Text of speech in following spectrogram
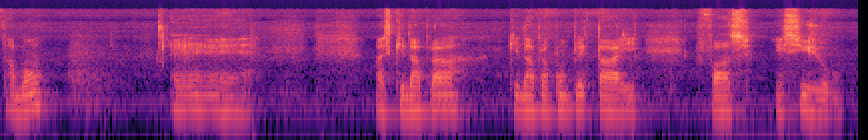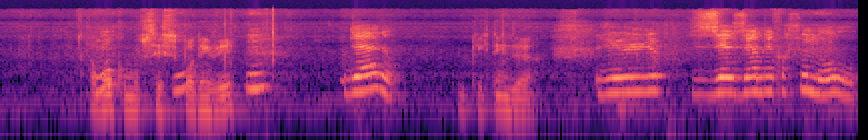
tá bom? É, mas que dá pra, que dá pra completar aí fácil esse jogo. Tá bom? Como vocês podem ver. Zero. O que, que tem zero? Zero é negócio novo.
